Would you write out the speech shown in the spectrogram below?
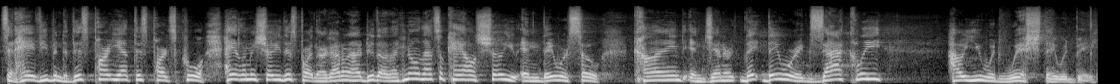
said, Hey, have you been to this part yet? This part's cool. Hey, let me show you this part. And they're like, I don't know how to do that. I'm like, no, that's okay, I'll show you. And they were so kind and generous. They, they were exactly how you would wish they would be.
